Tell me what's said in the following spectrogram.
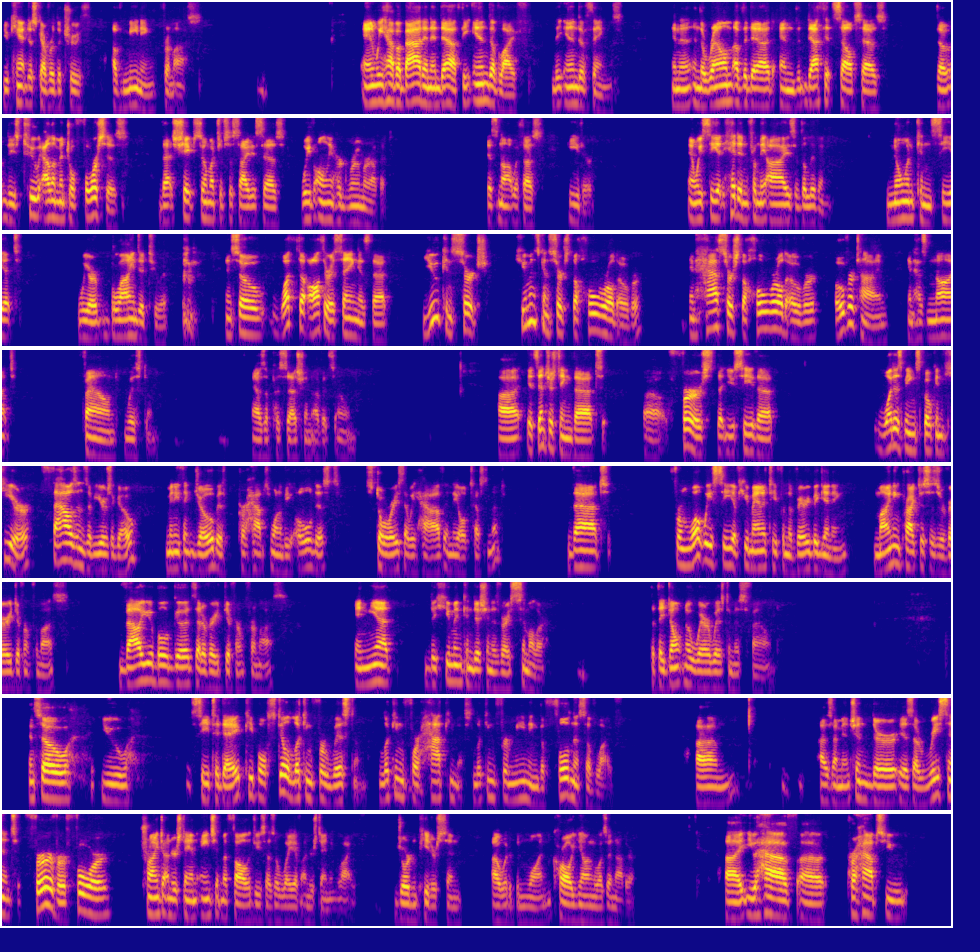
You can't discover the truth of meaning from us. And we have Abaddon and in death, the end of life, the end of things. And in, in the realm of the dead, and death itself says, the, these two elemental forces that shape so much of society says, we've only heard rumor of it. It's not with us either. And we see it hidden from the eyes of the living. No one can see it. We are blinded to it. and so, what the author is saying is that you can search, humans can search the whole world over and has searched the whole world over over time and has not found wisdom as a possession of its own. Uh, it's interesting that uh, first that you see that what is being spoken here thousands of years ago. Many think Job is perhaps one of the oldest stories that we have in the Old Testament that from what we see of humanity from the very beginning, mining practices are very different from us, valuable goods that are very different from us, and yet the human condition is very similar, that they don't know where wisdom is found. And so you see today people still looking for wisdom, looking for happiness, looking for meaning, the fullness of life. Um, as I mentioned, there is a recent fervor for trying to understand ancient mythologies as a way of understanding life. Jordan Peterson uh, would have been one, Carl Jung was another. Uh, you have uh, perhaps you,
